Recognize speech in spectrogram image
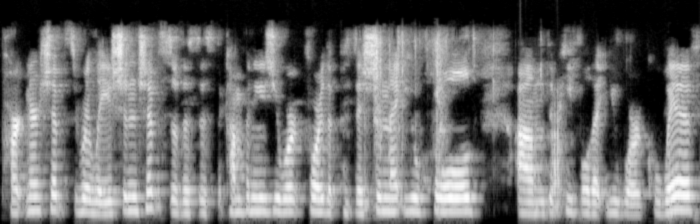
partnerships, relationships. So this is the companies you work for, the position that you hold, um, the people that you work with.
